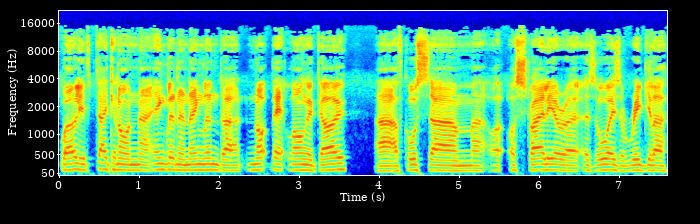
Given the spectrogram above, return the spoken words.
Well, you've taken on uh, England and England uh, not that long ago. Uh, of course, um, uh, Australia uh, is always a regular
